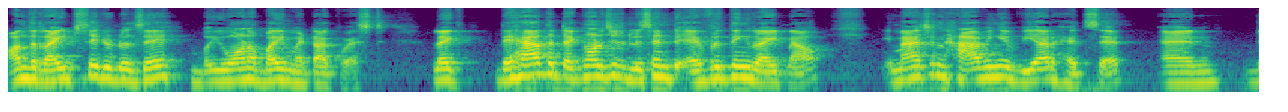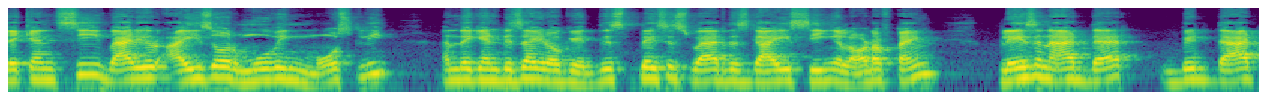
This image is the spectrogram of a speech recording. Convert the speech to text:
on the right side it will say but you want to buy metaquest. Like they have the technology to listen to everything right now. Imagine having a vr headset and they can see where your eyes are moving mostly and they can decide okay this place is where this guy is seeing a lot of time. Plays an ad there bid that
